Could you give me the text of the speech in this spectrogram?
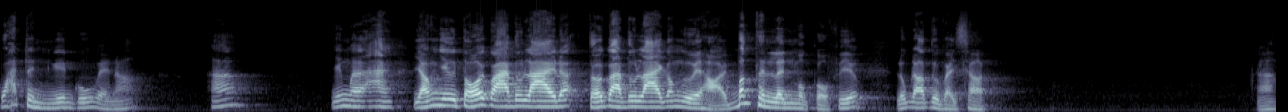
quá trình nghiên cứu về nó hả? Nhưng mà à, giống như tối qua tôi like đó tối qua tôi like có người hỏi bất thình lình một cổ phiếu lúc đó tôi phải sợ. à.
